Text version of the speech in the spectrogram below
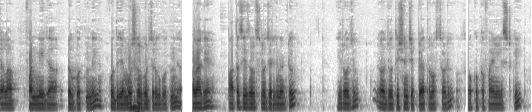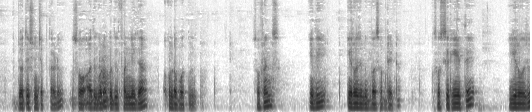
చాలా ఫన్నీగా జరగబోతుంది. కొద్దిగా ఎమోషనల్ కూడా జరగబోతుంది. అలాగే పాత సీజన్స్లో జరిగినట్టు ఈరోజు జ్యోతిష్యం చెప్పే అతను వస్తాడు. ఒక్కొక్క ఫైనలిస్ట్కి జ్యోతిష్యం చెప్తాడు. సో అది కూడా కొద్దిగా ఫన్నీగా ఉండబోతుంది. సో ఫ్రెండ్స్ ఇది ఈరోజు Bigg Boss update so Siri అయితే ఈరోజు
